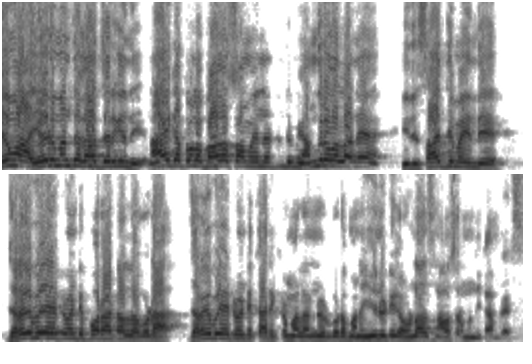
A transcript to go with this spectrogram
ఏమో ఆ ఏడు మందితో కాదు జరిగింది. నాయకత్వంలో భాగస్వామైనటువంటి అయినటువంటి మీ అందరి వల్లనే ఇది సాధ్యమైంది. జరగబోయేటువంటి పోరాటాల్లో కూడా జరగబోయేటువంటి కార్యక్రమాలన్నీ కూడా మనం యూనిట్గా ఉండాల్సిన అవసరం ఉంది కామ్రేడ్స్.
